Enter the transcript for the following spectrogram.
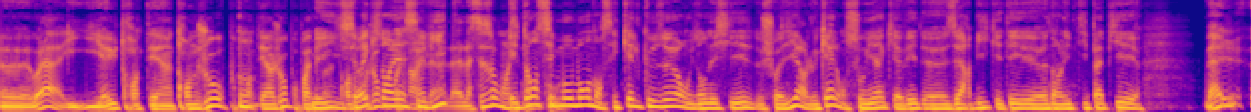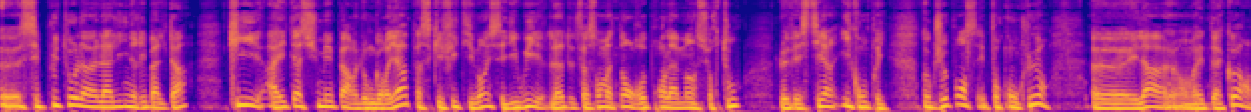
euh, voilà, il y a eu 31, 30 jours, pour 31 jours pour préparer. Mais c'est vrai qu'ils sont allés assez vite. La, saison. Hein, et dans ces moments, dans ces quelques heures où ils ont décidé de choisir lequel, on se souvient qu'il y avait de Zerbi qui était euh, dans les petits papiers. Ben, euh, c'est plutôt la, la, ligne Ribalta qui a été assumée par Longoria parce qu'effectivement il s'est dit oui là de toute façon maintenant on reprend la main sur tout le vestiaire y compris. Donc je pense, et pour conclure, euh, et là on va être d'accord,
